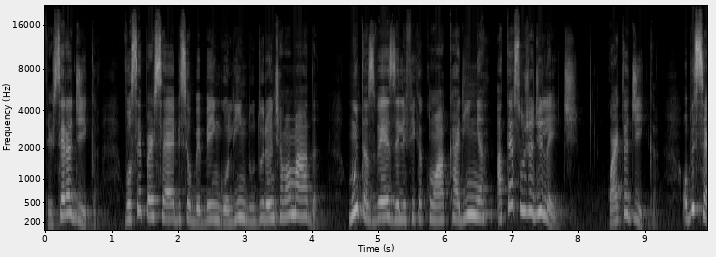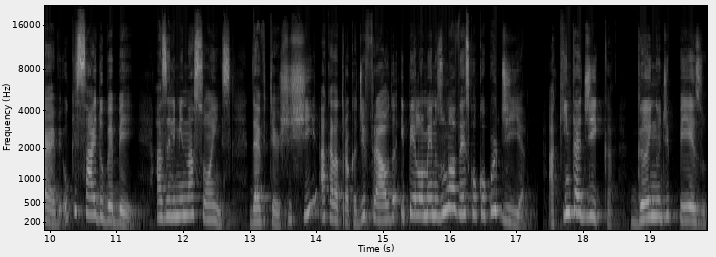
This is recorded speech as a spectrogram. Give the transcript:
Terceira dica: você percebe seu bebê engolindo durante a mamada. Muitas vezes ele fica com a carinha até suja de leite. Quarta dica: Observe o que sai do bebê. As eliminações. Deve ter xixi a cada troca de fralda e pelo menos uma vez cocô por dia. A quinta dica: ganho de peso.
